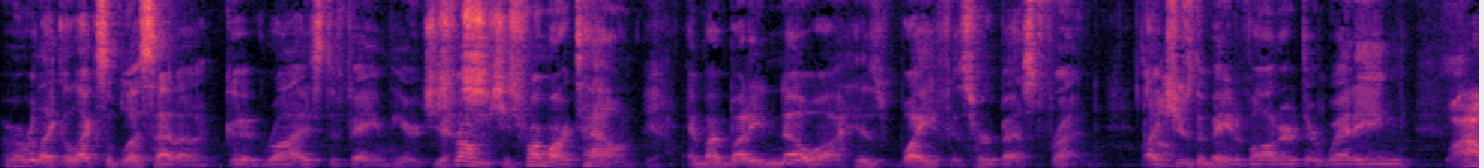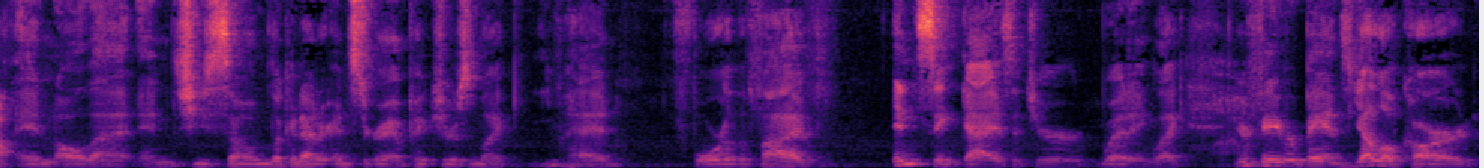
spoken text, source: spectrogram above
I remember like Alexa Bliss had a good rise to fame here. She's yes. from she's from our town, yeah. and my buddy Noah, his wife is her best friend. Like oh. she was the maid of honor at their wedding. Wow. And all that. And she's so I'm looking at her Instagram pictures. I'm like, you had four of the five NSYNC guys at your wedding. Like wow. your favorite band's Yellowcard,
